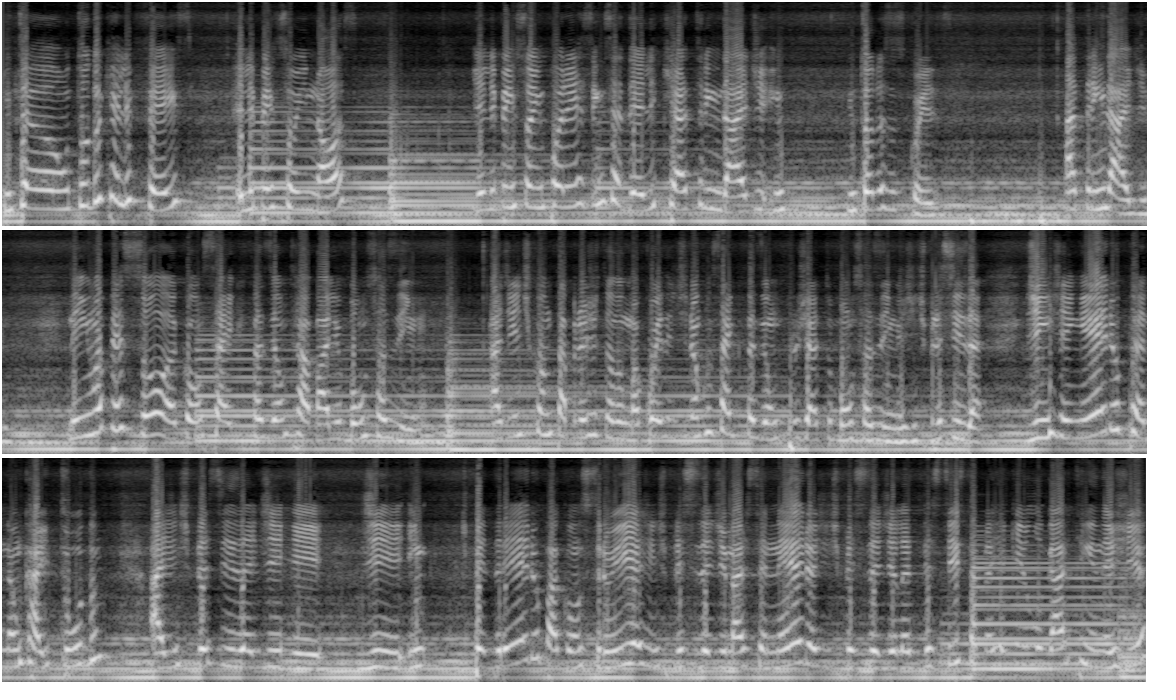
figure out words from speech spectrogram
Então, tudo que ele fez, ele pensou em nós e ele pensou em pôr a essência dele, que é a trindade, em, em todas as coisas. A trindade. Nenhuma pessoa consegue fazer um trabalho bom sozinho. A gente, quando está projetando uma coisa, a gente não consegue fazer um projeto bom sozinho. A gente precisa de engenheiro para não cair tudo, a gente precisa de, de, de pedreiro para construir, a gente precisa de marceneiro, a gente precisa de eletricista para que aquele lugar tenha energia.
